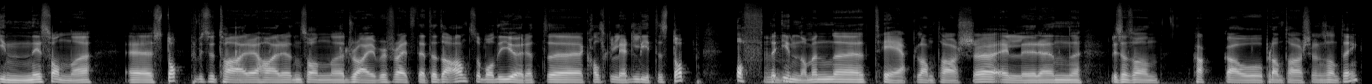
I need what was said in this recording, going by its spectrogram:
inn i sånne eh, stopp. Hvis du tar, har en sånn driver fra et sted til et annet, så må de gjøre et eh, kalkulert lite stopp. Ofte innom en teplantasje eller en liksom sånn kakaoplantasje eller sånne ting.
